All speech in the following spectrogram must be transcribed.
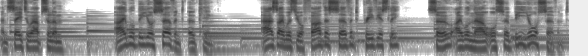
and say to Absalom, I will be your servant, O king, as I was your father's servant previously, so I will now also be your servant.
